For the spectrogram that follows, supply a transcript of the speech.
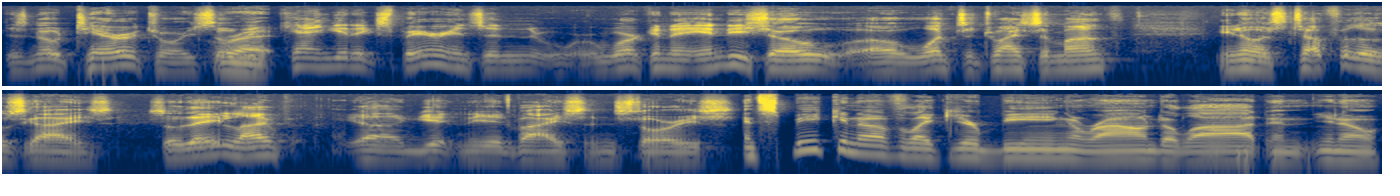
There's no territory, so Right. they can't get experience and working an indie show uh, once or twice a month. You know, it's tough for those guys. So they love uh, getting the advice and stories. And speaking of like you're being around a lot, and you know,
